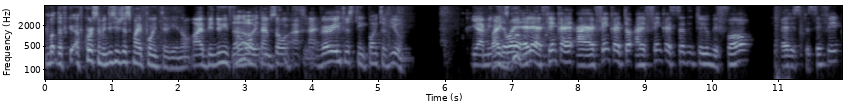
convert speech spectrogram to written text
but of, of course, I mean, this is just my point of view. You know, I've been doing it for no, a long time. So, it's I, I, very interesting point of view. Yeah, I mean, by the way, good. Eli, I think I, I think I, th- I think I said it to you before. Very specific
